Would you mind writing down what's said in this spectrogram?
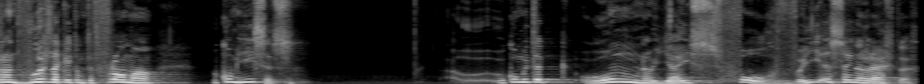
verantwoordelikheid om te vra maar hoekom Jesus? Hoekom moet ek hom nou juis volg? Wie is hy nou regtig?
